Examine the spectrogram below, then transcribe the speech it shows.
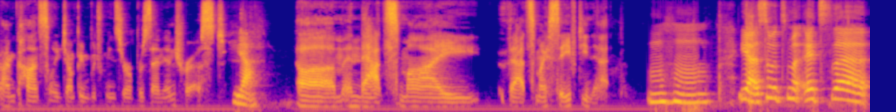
I'm constantly jumping between 0% interest yeah um, and that's my that's my safety net mm-hmm. yeah so it's it's the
